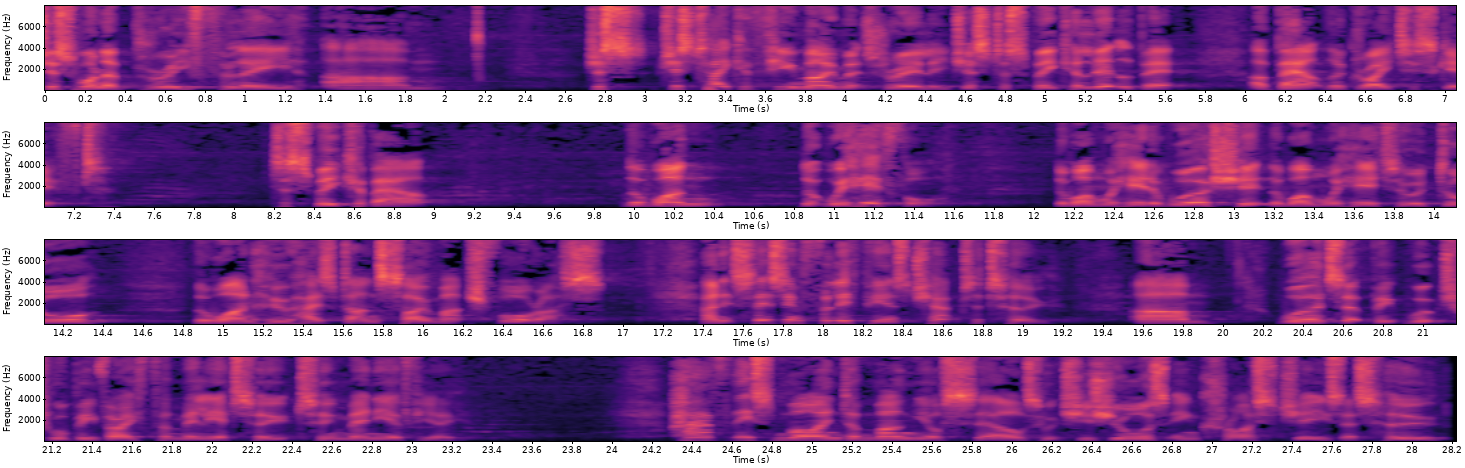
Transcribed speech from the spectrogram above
just want to briefly um, just, just take a few moments, really, just to speak a little bit about the greatest gift, to speak about the one that we're here for, the one we're here to worship, the one we're here to adore, the one who has done so much for us. And it says in Philippians chapter 2, um, words that be, which will be very familiar to, to many of you. Have this mind among yourselves, which is yours in Christ Jesus, who,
